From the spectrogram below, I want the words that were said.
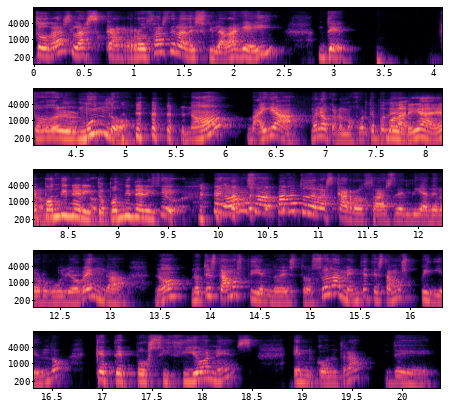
todas las carrozas de la desfilada gay de todo el mundo, ¿no? Vaya, bueno, que a lo mejor te puede... Molaría, ¿eh? Pon dinerito, pon dinerito. Venga, vamos a... Paga todas las carrozas del Día del Orgullo, venga, ¿no? No te estamos pidiendo esto, solamente te estamos pidiendo que te posiciones en contra de,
